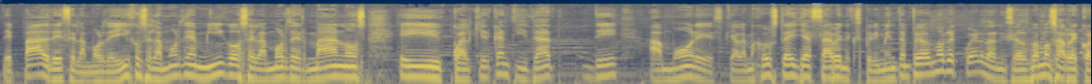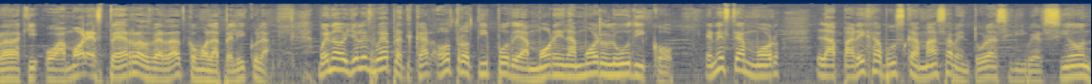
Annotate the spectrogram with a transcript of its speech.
de padres, el amor de hijos, el amor de amigos, el amor de hermanos y cualquier cantidad de amores que a lo mejor ustedes ya saben, experimentan, pero no recuerdan y se los vamos a recordar aquí. O amores perros, ¿verdad? Como la película. Bueno, yo les voy a platicar otro tipo de amor, el amor lúdico. En este amor, la pareja busca más aventuras y diversión.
